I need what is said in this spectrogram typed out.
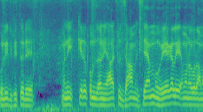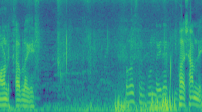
গলির ভিতরে মানে কীরকম জানি আর একটু জাম জ্যাম হয়ে গেলে মনে করো আমার অনেক খারাপ লাগে। হয় সামনে।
